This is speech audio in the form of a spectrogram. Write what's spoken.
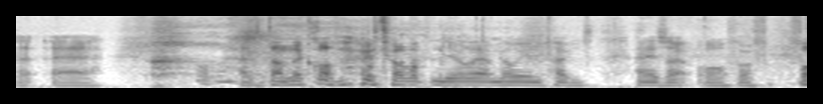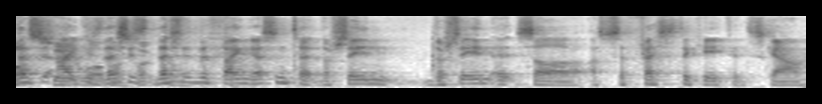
that uh, has done the club out of nearly a million pounds, and he's like, "Oh, for fuck's this, sake, aye, 'cause what this have I is this is the thing, isn't it? They're saying they're saying it's a, a sophisticated scam.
